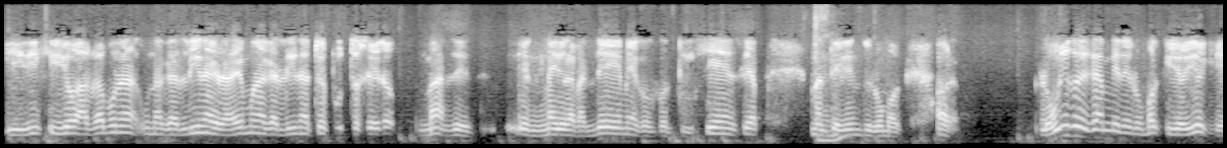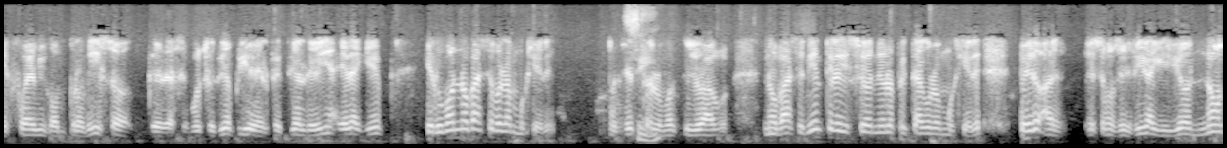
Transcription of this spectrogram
Y dije yo, hagamos una, una Carlina, grabemos una Carlina 3.0 más de en medio de la pandemia, con contingencia, manteniendo el humor. Ahora, lo único que cambia en el humor que yo digo, que fue mi compromiso desde hace mucho tiempo y del Festival de Viña, era que, el humor no pase por las mujeres. Por cierto, el humor que yo hago no pase ni en televisión ni en los espectáculos mujeres, pero eso no significa que yo no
